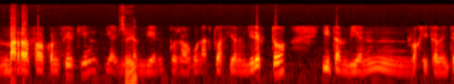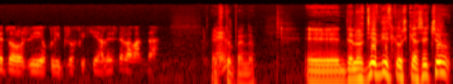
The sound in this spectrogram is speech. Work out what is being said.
barra Falcon Firkin, y allí Sí. también pues alguna actuación en directo y también, lógicamente, todos los videoclips oficiales de la banda. ¿Eh? Estupendo. Eh, de los 10 discos que has hecho,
